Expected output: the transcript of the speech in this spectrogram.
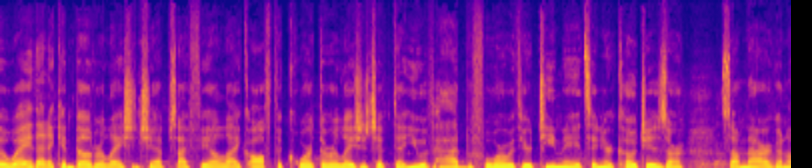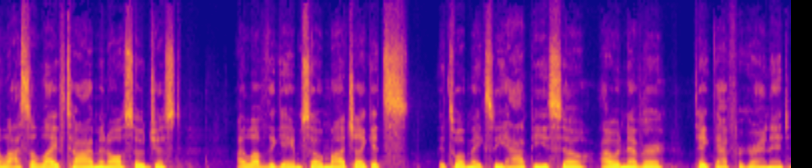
the way that it can build relationships. I feel like off the court, the relationship that you have had before with your teammates and your coaches are some that are going to last a lifetime. And also, just I love the game so much. Like it's it's what makes me happy. So I would never take that for granted.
